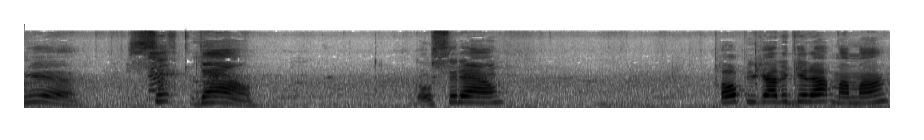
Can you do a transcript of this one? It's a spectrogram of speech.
Yeah. Sit down. Go sit down. Hope you got to get up, Mama.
